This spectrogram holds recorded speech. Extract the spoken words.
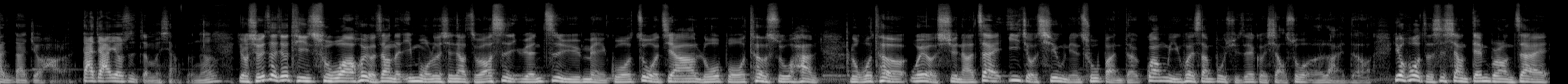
看待就好了。大家又是怎么想的呢？有学者就提出啊，会有这样的阴谋论现象，主要是源自于美国作家罗伯特·舒汉、罗伯特·威尔逊啊，在一九七五年出版的《光明会三部曲》这个小说而来的。又或者是像 Dan Brown 在《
